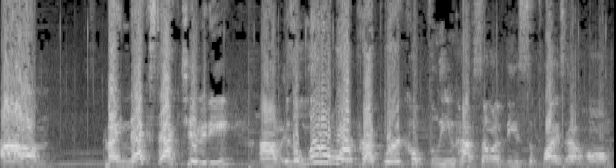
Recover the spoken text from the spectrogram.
Um, my next activity um, is a little more prep work. Hopefully you have some of these supplies at home.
